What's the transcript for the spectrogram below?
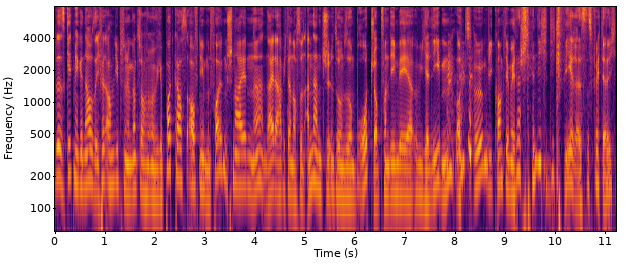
Das geht mir genauso. Ich würde auch am liebsten den ganzen Tag irgendwelche Podcasts aufnehmen und Folgen schneiden. Ne? Leider habe ich dann noch so einen anderen, so, so einen Brotjob, von dem wir ja irgendwie hier leben. Und irgendwie kommt ihr mir da ständig in die Quere. Es ist fürchterlich.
